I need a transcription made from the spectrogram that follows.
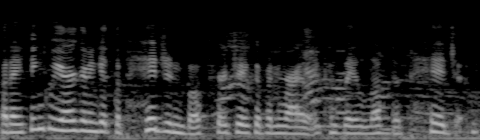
but I think we are going to get the pigeon book for Jacob and Riley because they love the pigeon.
